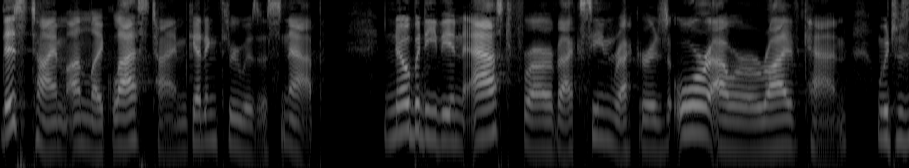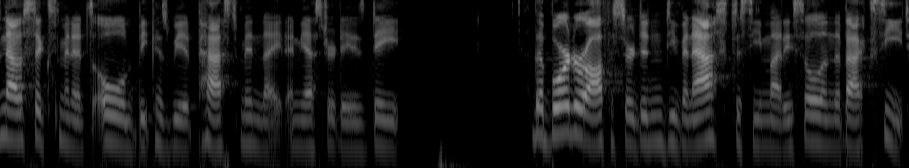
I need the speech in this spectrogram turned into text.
This time, unlike last time, getting through was a snap. Nobody even asked for our vaccine records or our arrive ArriveCAN, which was now six minutes old because we had passed midnight and yesterday's date. The border officer didn't even ask to see Marisol in the back seat,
